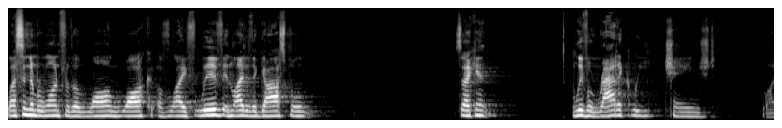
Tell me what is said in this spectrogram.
Lesson number one for the long walk of life live in light of the gospel. Second, live a radically changed life.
